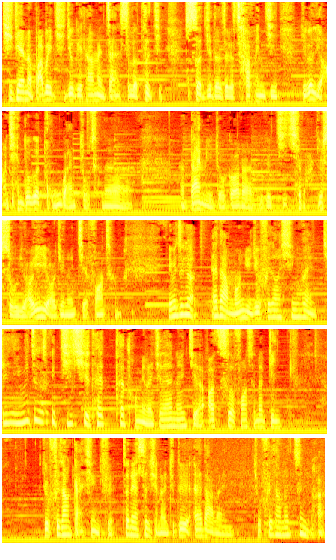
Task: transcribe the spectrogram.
期间呢，巴贝奇就给他们展示了自己设计的这个差分机，一个两千多个铜管组成的半米多高的一个机器吧，就手摇一摇就能解方程。因为这个艾达母女就非常兴奋，就因为这个是个机器，太太聪明了，竟然能解二次方程的根，就非常感兴趣。这件事情呢，就对艾达呢就非常的震撼。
